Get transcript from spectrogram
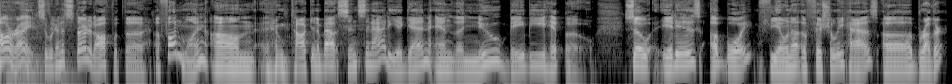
All right, so we're going to start it off with a, a fun one. Um, I'm talking about Cincinnati again and the new baby hippo. So it is a boy. Fiona officially has a brother,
